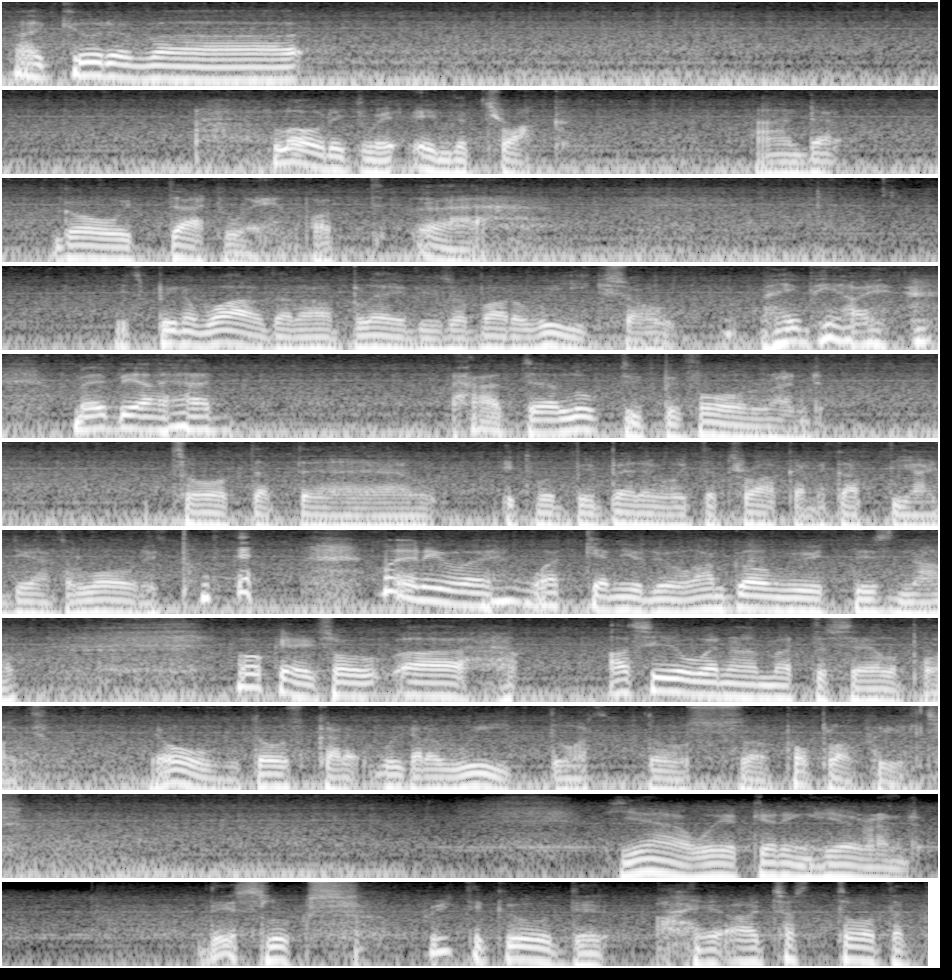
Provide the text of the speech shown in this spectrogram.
I could have uh, loaded it in the truck and uh, go it that way but it's been a while that I played this about a week so maybe I maybe I had had uh, looked it before and thought that uh, it would be better with the truck and got the idea to load it well, anyway, what can you do? I'm going with this now. Okay, so uh, I'll see you when I'm at the sale point. Oh, those got we gotta weed those those uh, poplar fields. Yeah, we're getting here, and this looks pretty good. I, I just thought that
